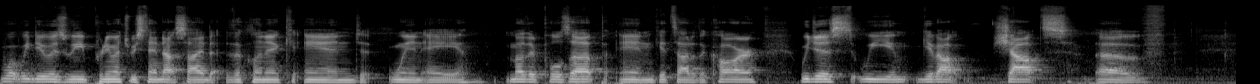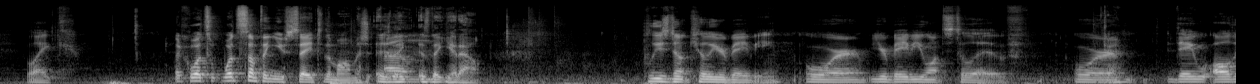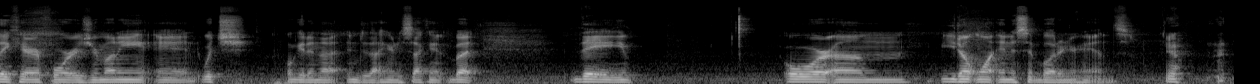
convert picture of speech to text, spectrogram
what we do is we pretty much we stand outside the clinic, and when a mother pulls up and gets out of the car, we just we give out shouts of like Like, what's what's something you say to the mom as, as Um, they as they get out? please don't kill your baby or your baby wants to live or Okay. they all they care for is your money and which we'll get in that into that here in a second but they or um, you don't want innocent blood on your hands Yeah.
